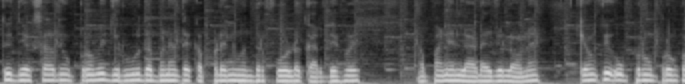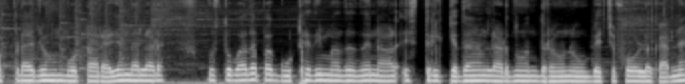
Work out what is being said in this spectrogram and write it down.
ਤੁਸੀਂ ਦੇਖ ਸਕਦੇ ਹੋ, ਉੱਪਰੋਂ ਵੀ ਜ਼ਰੂਰ ਦੱਬਣਾ ਤੇ ਕੱਪੜੇ ਨੂੰ ਅੰਦਰ ਫੋਲਡ ਕਰਦੇ ਹੋਏ ਆਪਾਂ ਨੇ ਲੜ ਹੈ ਜੋ ਲਾਉਣਾ ਕਿਉਂਕਿ ਉੱਪਰੋਂ ਉੱਪਰੋਂ ਕੱਪੜਾ ਜੋ ਮੋਟਾ ਰਹਿ ਜਾਂਦਾ ਲੜ। ਉਸ ਤੋਂ ਬਾਅਦ ਆਪਾਂ ਗੂਠੇ ਦੀ ਮਦਦ ਦੇ ਨਾਲ ਇਸ ਤਰੀਕੇ ਦੇ ਨਾਲ ਲੜ ਨੂੰ ਅੰਦਰੋਂ ਨੂੰ ਵਿੱਚ ਫੋਲਡ ਕਰਨਾ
